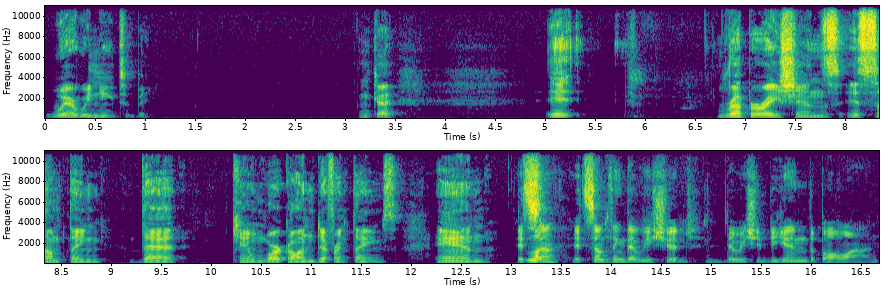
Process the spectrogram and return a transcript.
where we need to be. Okay. It reparations is something that can work on different things and It's Like- some, it's something that we should that we should begin the ball on.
